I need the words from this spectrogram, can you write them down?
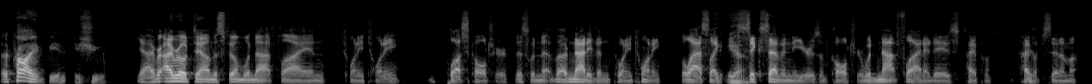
that'd probably be an issue. Yeah, I, I, wrote down this film would not fly in 2020 plus culture. This would not, not even 2020. The last like yeah. six, seven years of culture would not fly in a day's type of type yeah. of cinema.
